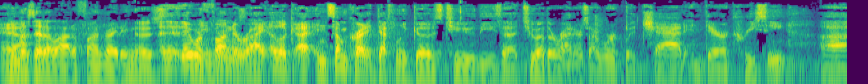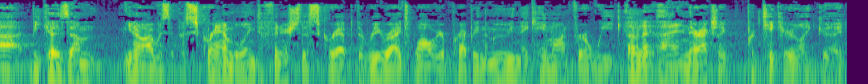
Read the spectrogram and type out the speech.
you must have had a lot of fun writing those. Uh, They were fun Girls. to write. Uh, Look, uh, and some credit definitely goes to these uh, two other writers I work with, Chad and Dara Creasey, uh, because um, you know I was scrambling to finish the script, the rewrites while we were prepping the movie, and they came on for a week. Oh, nice. Uh, and they're actually particularly good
